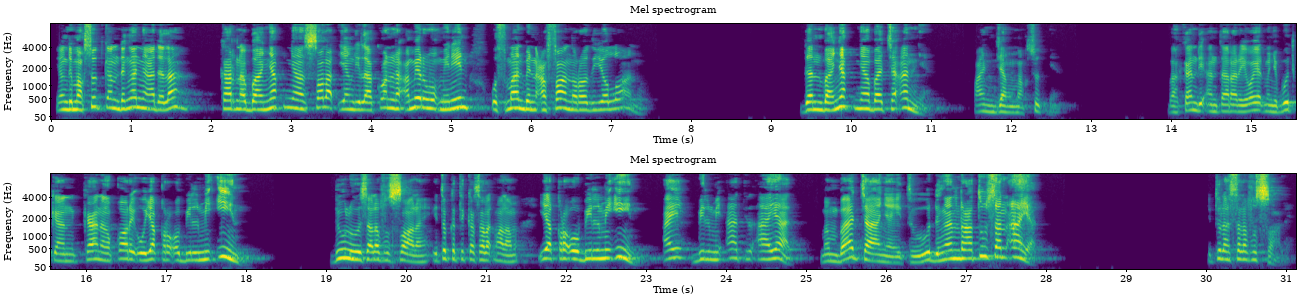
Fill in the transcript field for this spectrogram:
yang dimaksudkan dengannya adalah karena banyaknya salat yang dilakukan oleh Amir Mukminin Utsman bin Affan radhiyallahu anhu. Dan banyaknya bacaannya, panjang maksudnya. Bahkan di antara riwayat menyebutkan kana al-qari'u yaqra'u bil mi'in. Dulu salafus saleh itu ketika salat malam yaqra'u bil mi'in, ay bil mi'atil ayat. Membacanya itu dengan ratusan ayat. Itulah salafus saleh.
